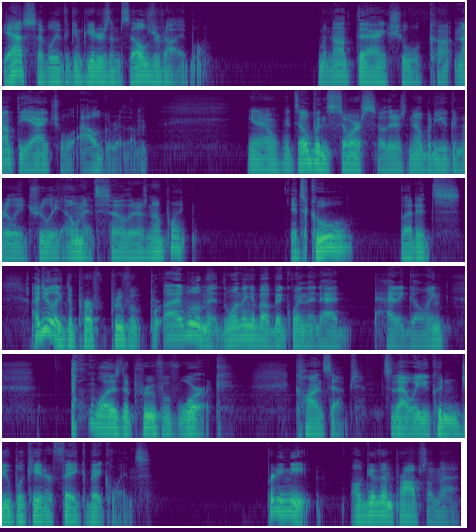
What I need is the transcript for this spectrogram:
Yes, I believe the computers themselves are valuable. But not the actual co- not the actual algorithm. You know, it's open source, so there's nobody who can really truly own it, so there's no point. It's cool, but it's I do like the perf- proof of I will admit, the one thing about Bitcoin that had had it going was the proof of work concept so that way you couldn't duplicate or fake bitcoins. Pretty neat. I'll give them props on that.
